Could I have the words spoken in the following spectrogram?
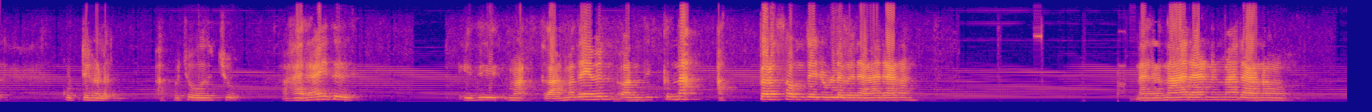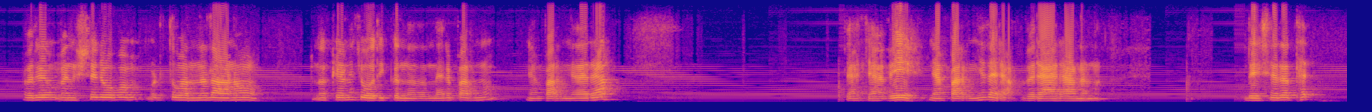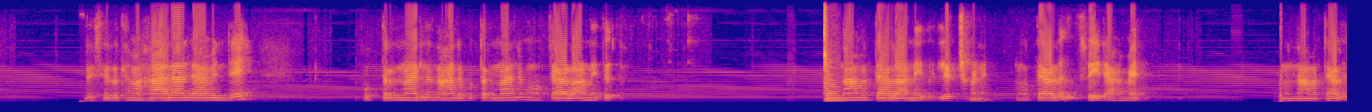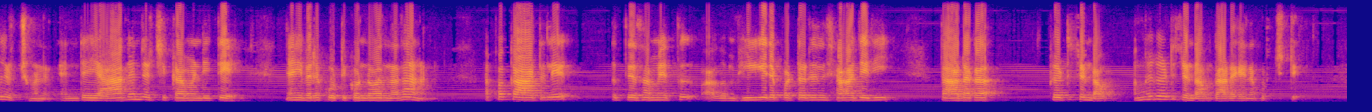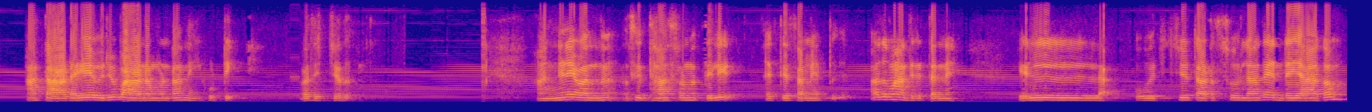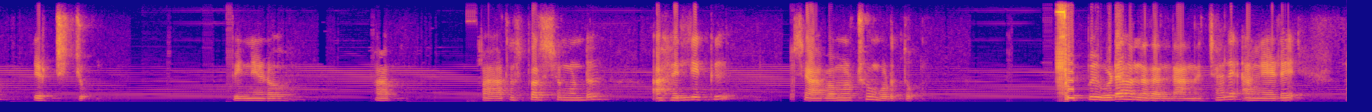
കുട്ടികൾ അപ്പോൾ ചോദിച്ചു ആരാ ഇത്? ഇത് കാമദേവൻ വന്ദിക്കുന്ന അത്ര സൗന്ദര്യമുള്ളവരാരാണ്? നരനാരായണന്മാരാണോ? ഒരു മനുഷ്യരൂപം എടുത്തു വന്നതാണോ എന്നൊക്കെയാണ് ചോദിക്കുന്നത്. അന്നേരം പറഞ്ഞു ഞാൻ പറഞ്ഞു തരാം. രാജാവേ ഞാൻ പറഞ്ഞു തരാം. ഇവരാരാണെന്ന്. ദശരഥ ദശരഥ മഹാരാജാവിന്റെ പുത്രന്മാരിൽ നാല് പുത്രന്മാരിൽ മൂത്ത ആളാണ് ഇത് മൂന്നാമത്തെ ആളാണ് ഇത് ലക്ഷ്മണൻ. മൂത്ത ആൾ ശ്രീരാമൻ. ഒന്നാമത്തെ ആൾ ലക്ഷ്മണൻ. എന്റെ യാഗം രക്ഷിക്കാൻ വേണ്ടിട്ടേ ഞാൻ ഇവരെ കൂട്ടിക്കൊണ്ടു വന്നതാണ്. അപ്പൊ കാട്ടിൽ എത്തിയ സമയത്ത് ഗംഭീരപ്പെട്ട ഒരു നിശാചരി താടക കേട്ടിട്ടുണ്ടാവും. അങ്ങ് കേട്ടിട്ടുണ്ടാവും താടകനെ കുറിച്ചിട്ട്. ആ താടകയെ ഒരു ബാണം കൊണ്ടാണ് ഈ കുട്ടി വധിച്ചത്. അങ്ങനെ വന്ന് സിദ്ധാശ്രമത്തിൽ എത്തിയ സമയത്ത് അതുമാതിരി തന്നെ എല്ലാ ഒരു തടസ്സമില്ലാതെ എന്റെ യാഗം രക്ഷിച്ചു. പിന്നീടോ ആ പാദസ്പർശം കൊണ്ട് അഹല്യക്ക് ശാപമോക്ഷവും കൊടുത്തു. ഇപ്പൊ ഇവിടെ വന്നത് എന്താന്ന് വെച്ചാൽ അങ്ങയുടെ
